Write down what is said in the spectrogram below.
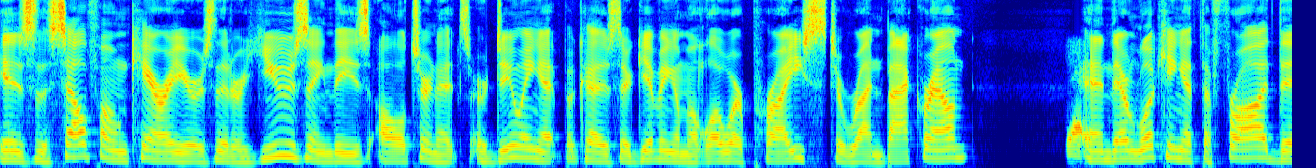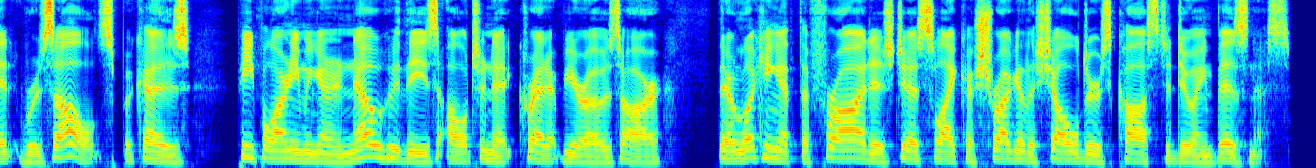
is the cell phone carriers that are using these alternates are doing it because they're giving them a lower price to run background. Right. And they're looking at the fraud that results because people aren't even going to know who these alternate credit bureaus are. They're looking at the fraud as just like a shrug of the shoulders cost of doing business.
